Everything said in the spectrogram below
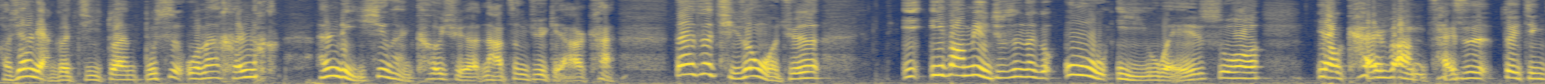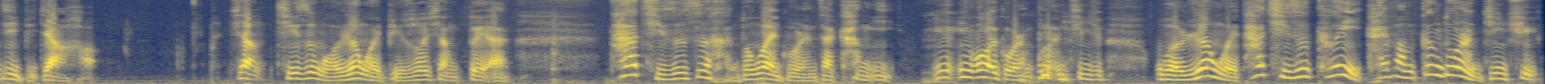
好像两个极端，不是，我们很很理性、很科学的拿证据给大家看，但是这其中我觉得。一一方面就是那个误以为说要开放才是对经济比较好，像其实我认为，比如说像对岸，它其实是很多外国人在抗议，因为因为外国人不能进去。我认为它其实可以开放更多人进去，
